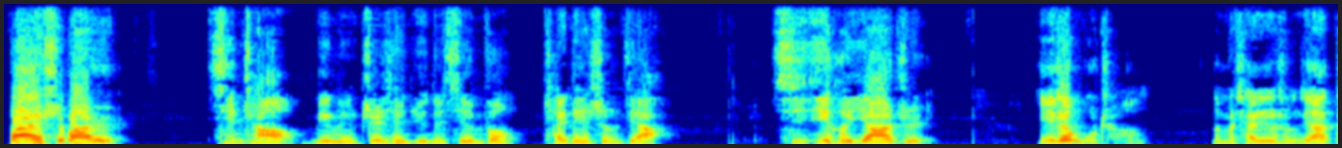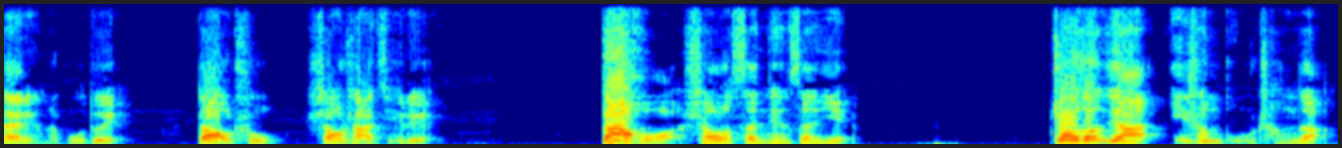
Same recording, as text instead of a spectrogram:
八月十八日，信长命令织田军的先锋柴田胜家袭击和压制伊藤古城。那么，柴田胜家带领着部队到处烧杀劫掠，大火烧了三天三夜。赵仓家一城古城的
